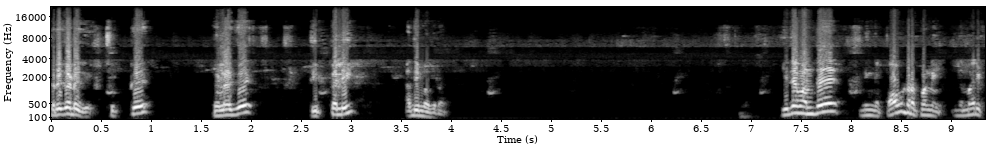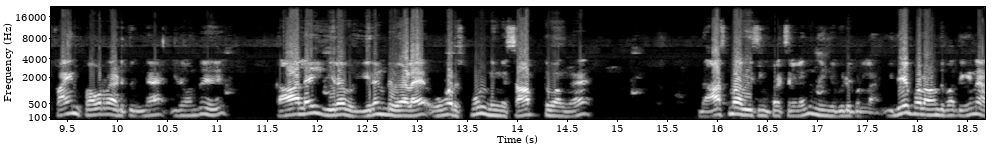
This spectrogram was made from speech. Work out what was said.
திருகடுகு சுக்கு மிளகு திப்பலி அதிமதுரம். இதை வந்து நீங்க பவுடர் பண்ணி இந்த மாதிரி ஃபைன் பவுடரா எடுத்துக்கங்க. இதை வந்து காலை இரவு இரண்டு வேளை ஒவ்வொரு ஸ்பூன் நீங்க சாப்பிட்டு வாங்க. இந்த ஆஸ்மா வீசிங் பிரச்சனையில இருந்து நீங்க விடுபடலாம். இதே போல வந்து பாத்தீங்கன்னா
